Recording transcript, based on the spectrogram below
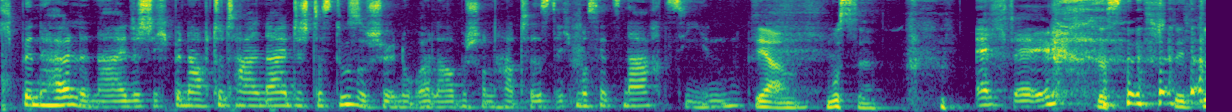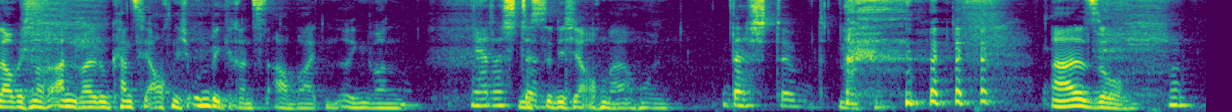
Ich bin Hölle neidisch. Ich bin auch total neidisch, dass du so schöne Urlaube schon hattest. Ich muss jetzt nachziehen. Ja, musste. Echt, ey. Das steht, glaube ich, noch an, weil du kannst ja auch nicht unbegrenzt arbeiten. Irgendwann ja, das stimmt. musst du dich ja auch mal erholen. Das stimmt. Okay. Also,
